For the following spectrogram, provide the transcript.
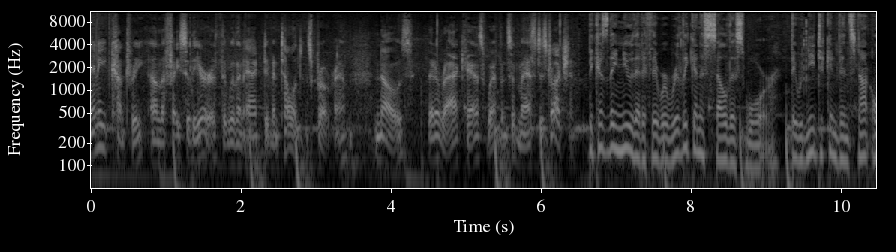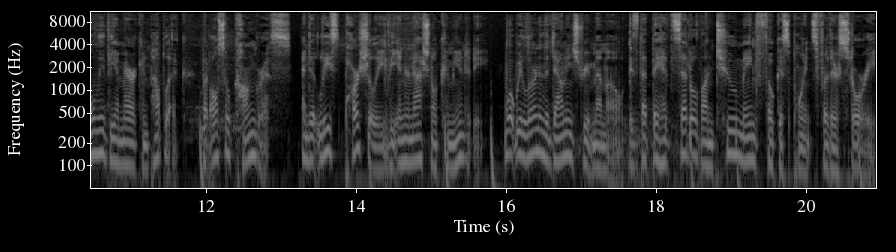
Any country on the face of the earth with an active intelligence program knows that Iraq has weapons of mass destruction. Because they knew that if they were really going to sell this war, they would need to convince not only the American public, but also Congress, and at least partially the international community. What we learn in the Downing Street memo is that they had settled on two main focus points for their story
